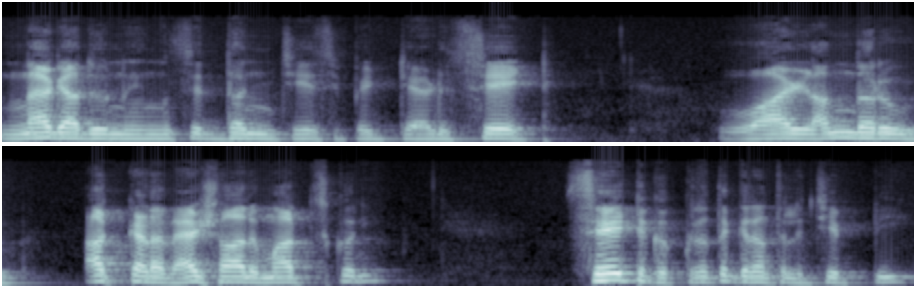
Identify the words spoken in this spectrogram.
నగదును సిద్ధం చేసి పెట్టాడు సేట్. వాళ్ళందరూ అక్కడ వేషాలు మార్చుకొని సేటుకు కృతజ్ఞతలు చెప్పి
